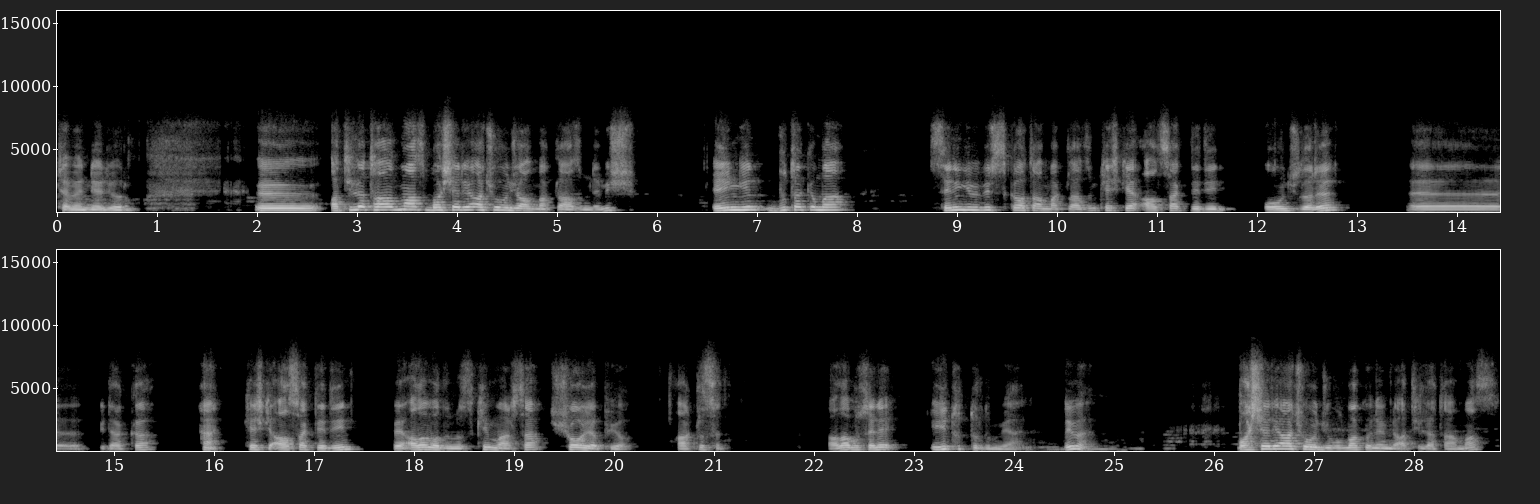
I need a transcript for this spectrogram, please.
temenni ediyorum. E, Atilla Tavmaz başarıya aç oyuncu almak lazım demiş. Engin bu takıma senin gibi bir scout almak lazım. Keşke alsak dediğin oyuncuları e, bir dakika. Heh, keşke alsak dediğin ve alamadığımız kim varsa şov yapıyor. Haklısın. Allah bu sene iyi tutturdum yani. Değil mi? Başarıya aç oyuncu bulmak önemli Atilla Tağmaz.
